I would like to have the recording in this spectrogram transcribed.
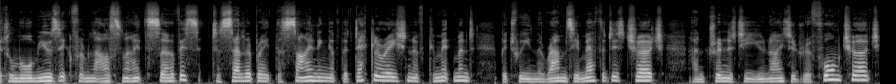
Little more music from last night's service to celebrate the signing of the Declaration of Commitment between the Ramsey Methodist Church and Trinity United Reformed Church,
